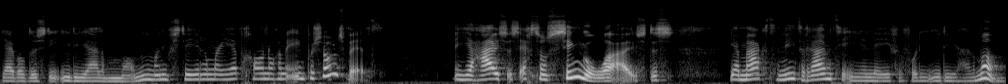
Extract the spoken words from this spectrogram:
jij wilt dus die ideale man manifesteren, maar je hebt gewoon nog een eenpersoonsbed. En je huis is echt zo'n single huis, dus jij maakt niet ruimte in je leven voor die ideale man.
